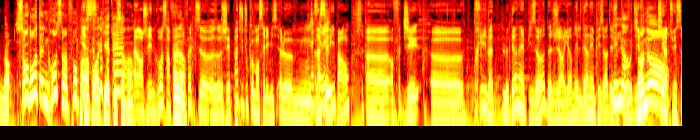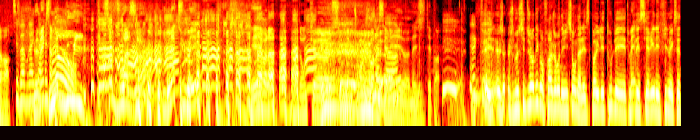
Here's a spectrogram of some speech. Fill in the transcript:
Bon, Sandro, t'as une grosse info par Yes. rapport à qui a tué Sarah. Alors j'ai une grosse info. Alors. En fait, euh, j'ai pas du tout commencé l'émission, La la, série série. pardon. Euh, en fait, j'ai euh, pris la- le dernier épisode, j'ai regardé le dernier épisode et Mais je non. peux vous dire Oh non qui a tué Sarah. C'est pas vrai. Le ça mec fait s'appelle. Louis, c'est le voisin, il l'a tué. Et voilà. Donc euh, si vous avez toujours envie de voir la J'adore. série, euh, n'hésitez pas. Ok. Et je, je me suis toujours dit qu'on ferait un jour une émission, on allait spoiler toutes les, toutes Mais- les séries, les films, etc.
